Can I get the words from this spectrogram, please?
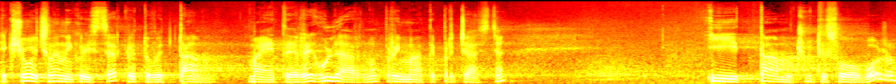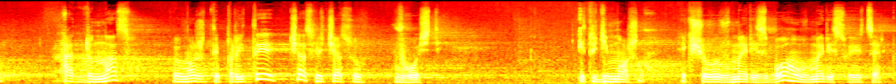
якщо ви член якоїсь церкви, то ви там маєте регулярно приймати причастя і там чути Слово Боже, а до нас ви можете прийти час від часу в гості. І тоді можна, якщо ви в мирі з Богом, в мирі своєї церкви.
